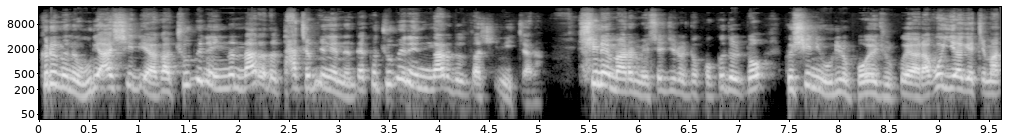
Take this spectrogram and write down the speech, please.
그러면은 우리 아시리아가 주변에 있는 나라들 다 점령했는데 그 주변에 있는 나라들도 다 신이 있잖아. 신의 말은 메시지를 듣고 그들도 그 신이 우리를 보호해 줄 거야 라고 이야기했지만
